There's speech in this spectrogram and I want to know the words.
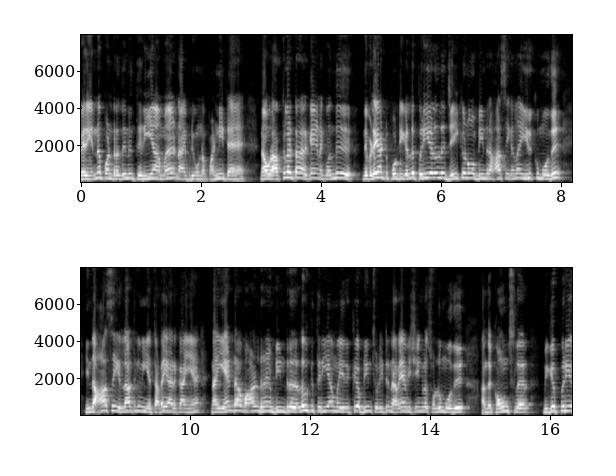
வேற என்ன பண்ணுறதுன்னு தெரியாமல் நான் இப்படி ஒன்று பண்ணிட்டேன். நான் ஒரு அத்லட்டாக இருக்கேன். எனக்கு வந்து இந்த விளையாட்டு போட்டிகளில் பெரிய அளவில் ஜெயிக்கணும் அப்படின்ற ஆசைகள்லாம் இருக்கும்போது இந்த ஆசை எல்லாத்துக்கும் இங்கே தடையாக இருக்காங்க. நான் ஏன்டா வாழ்கிறேன் அப்படின்ற அளவுக்கு தெரியாமல் இருக்குது அப்படின்னு சொல்லிட்டு நிறைய விஷயங்களை சொல்லும்போது அந்த கவுன்சிலர் மிகப்பெரிய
